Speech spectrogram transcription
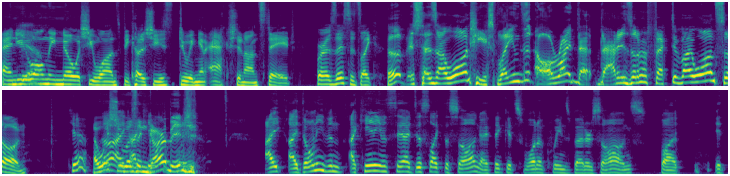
and you Yeah. only know what she wants because she's doing an action on stage whereas this it's like oh it says I want he explains it all right that that is an effective I want song Yeah, I wish No, it wasn't garbage complain. I, I don't even I can't even say I dislike the song. I think it's one of Queen's better songs, but it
